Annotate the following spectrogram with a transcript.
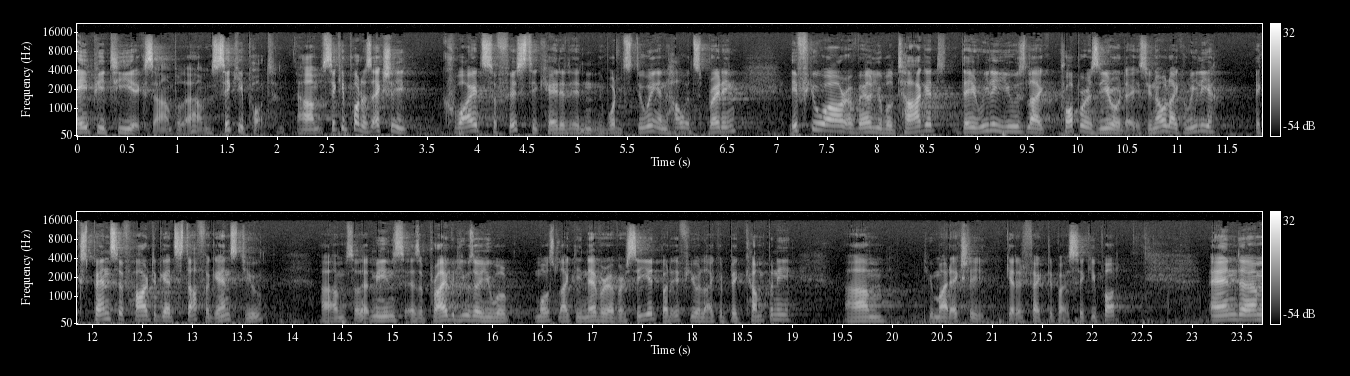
APT example, um, Sykipot. Um, is actually quite sophisticated in what it's doing and how it's spreading. If you are a valuable target, they really use like proper zero days, you know, like really expensive, hard to get stuff against you. Um, so that means as a private user, you will most likely never ever see it, but if you're like a big company, um, you might actually get affected by Sykipot. And um,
